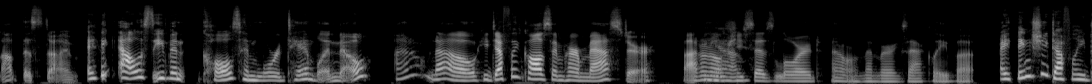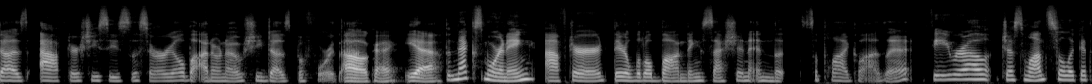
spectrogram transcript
not this time. I think Alis even calls him Lord Tamlin, no? I don't know. He definitely calls him her master. I don't know Yeah. if she says Lord. I don't remember exactly, but I think she definitely does after she sees the Suriel, but I don't know if she does before that. oh, okay. Yeah. The next morning, after their little bonding session in the supply closet, Feyre just wants to look at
